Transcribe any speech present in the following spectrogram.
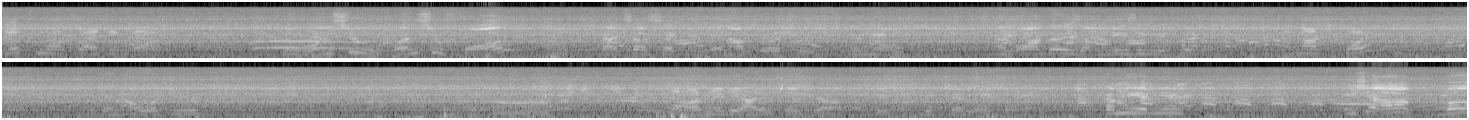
Looks more fighting there. No, once you once you fall, that's a second. Then afterwards you you know. And water is amazingly pleasant. It's not force. Okay, now what you uh, or maybe I'll take the picture later. Come here, Vian. Isha, up, go.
